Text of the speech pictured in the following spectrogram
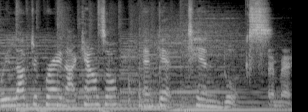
We love to pray, not counsel, and get 10 books. Amen.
